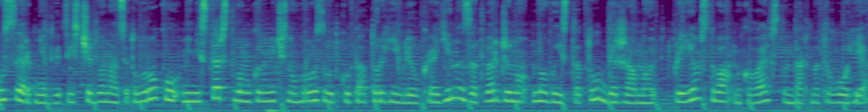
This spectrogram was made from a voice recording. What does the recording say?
У серпні 2012 року Міністерством економічного розвитку та торгівлі України затверджено новий статут державного підприємства Миколаївстандартметрологія.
